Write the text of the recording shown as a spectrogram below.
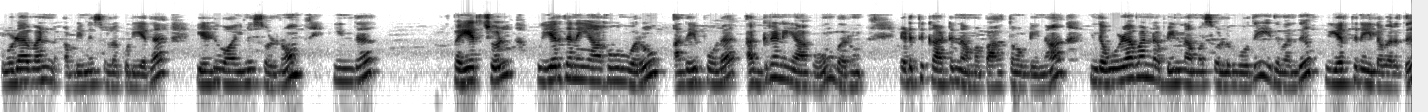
உழவன் அப்படின்னு சொல்லக்கூடியத எழுவாய்ன்னு சொல்றோம். இந்த பெயர்ச்சொல் உயர்தனையாகவும் வரும் அதே போல அக்ரணியாகவும் வரும். எடுத்துக்காட்டு நம்ம பார்த்தோம் அப்படின்னா இந்த உழவன் அப்படின்னு நம்ம சொல்லும்போது இது வந்து உயர்தனையில வருது.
